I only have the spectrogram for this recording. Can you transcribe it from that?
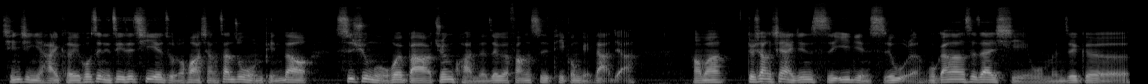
情形也还可以，或是你自己是企业主的话，想赞助我们频道，私讯我会把捐款的这个方式提供给大家，好吗？就像现在已经十一点十五了，我刚刚是在写我们这个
